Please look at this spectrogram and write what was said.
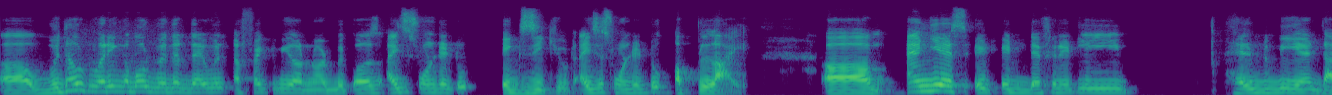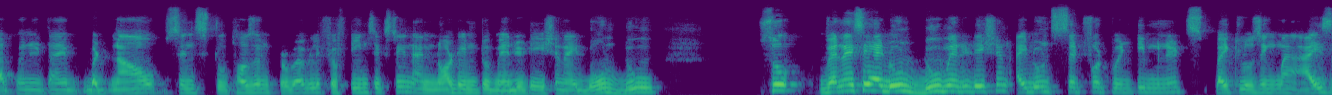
uh, without worrying about whether they will affect me or not because I just wanted to execute. I just wanted to apply. Um, and yes, it, it definitely helped me at that point in time. But now, since 2000, probably 15, 16, I'm not into meditation. I don't do. So when I say I don't do meditation, I don't sit for 20 minutes by closing my eyes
